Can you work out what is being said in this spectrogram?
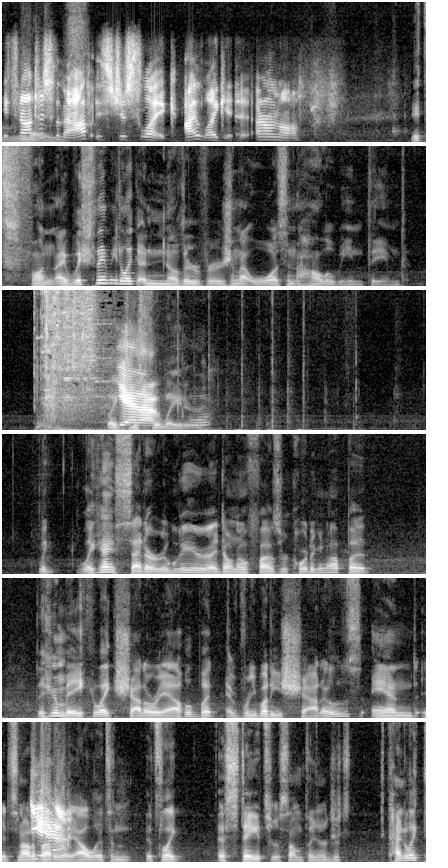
It's not just the map, it's just like, I like it. I don't know. It's fun. I wish they made like another version that wasn't Halloween themed. Like yeah, just for later. cool. Like like I said earlier, I don't know if I was recording or not, but they should make like Shadow Royale, but everybody's shadows, and it's not a battle Yeah. royale. It's an it's like estates or something, or just kind of like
